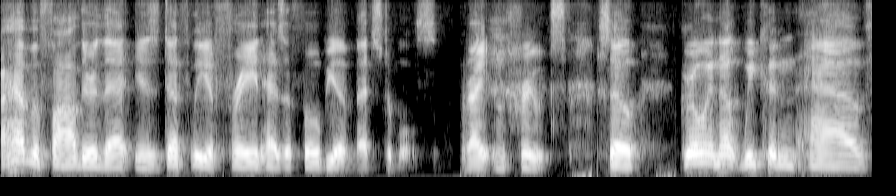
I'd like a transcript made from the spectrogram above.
I have a father that is deathly afraid, has a phobia of vegetables right, and fruits. So growing up, we couldn't have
